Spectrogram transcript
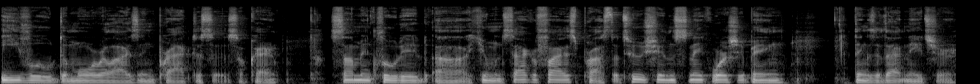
evil, demoralizing practices. Okay. Some included uh, human sacrifice, prostitution, snake worshiping, things of that nature.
